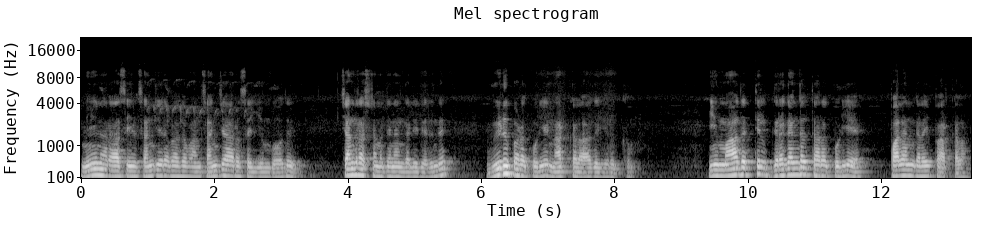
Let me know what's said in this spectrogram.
மீன ராசியில் சந்திர பகவான் சஞ்சாரம் செய்யும் போது சந்திராஷ்டம தினங்களிலிருந்து விடுபடக்கூடிய நாட்களாக இருக்கும். இம்மாதத்தில் கிரகங்கள் தரக்கூடிய பலன்களை பார்க்கலாம்.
